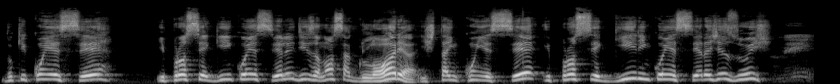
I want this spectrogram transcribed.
do que conhecer e prosseguir em conhecer. Ele diz: a nossa glória está em conhecer e prosseguir em conhecer a Jesus. Amém.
